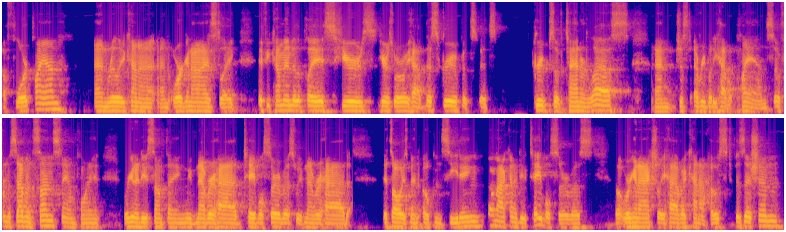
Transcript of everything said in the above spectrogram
a floor plan and really kind of an organized like if you come into the place here's here's where we have this group it's it's groups of 10 or less and just everybody have a plan. So from a Seventh Son standpoint we're going to do something we've never had table service we've never had it's always been open seating. I'm not going to do table service but we're going to actually have a kind of host position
